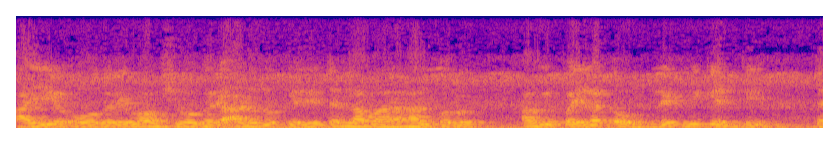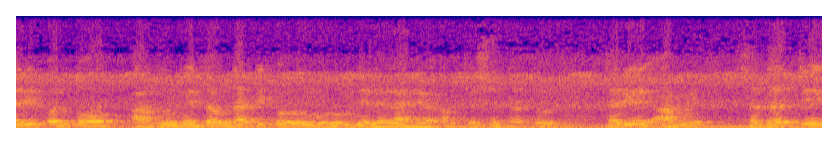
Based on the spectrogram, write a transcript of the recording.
आई वगैरे मावशी वगैरे अडवणूक केली त्यांना मारहाण करून आम्ही पहिला कंप्लेंट ही केली तरी पण तो अजूनही दमदाटी करून मुरुम नेलेला आहे आमच्या शेतातून. तरी आम्ही सदरची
